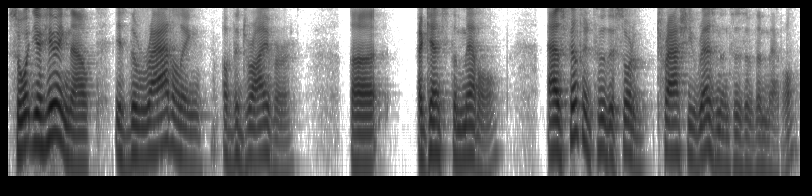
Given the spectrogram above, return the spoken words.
So what you're hearing now is the rattling of the driver uh, against the metal as filtered through the sort of trashy resonances of the metal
